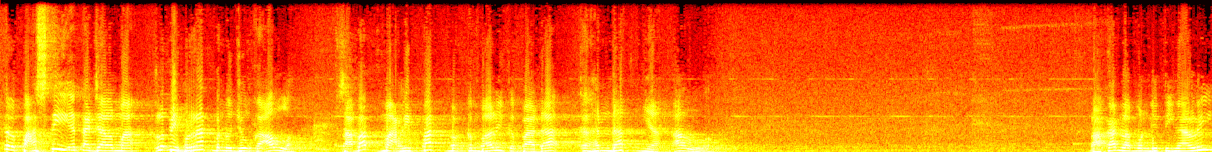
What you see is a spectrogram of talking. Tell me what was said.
Terpasti eta jalma lebih berat menuju ke Allah. Sabab marifat kembali kepada kehendaknya Allah. Bahkan lamun ditingali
